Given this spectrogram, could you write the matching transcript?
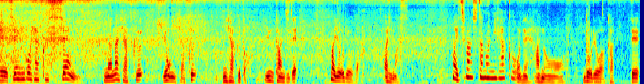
えー、1500、1700、400、200という感じで、まあ、容量があります、まあ、一番下の200をね、あのー、同僚は買って、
